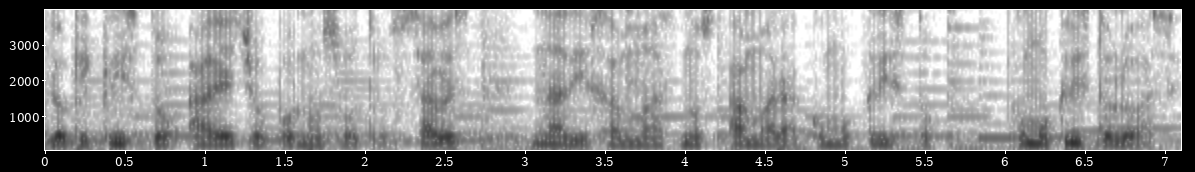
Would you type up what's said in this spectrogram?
lo que Cristo ha hecho por nosotros. ¿Sabes? Nadie jamás nos amará como Cristo, como Cristo lo hace.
